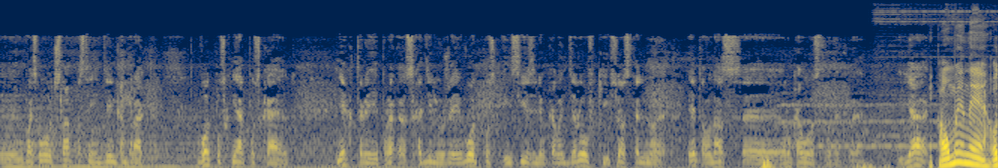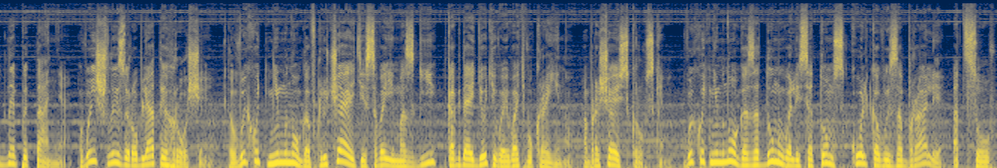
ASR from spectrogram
э, 8 числа последний день контракта. В отпуск не отпускают. Некоторые э, сходили уже и в отпуск, и съездили в командировки, и все остальное. Это у нас э, руководство такое. Я А у мене одне питання: ви йшли заробляти гроші. Вы хоть немного включаете свои мозги, когда идете воевать в Украину? Обращаюсь к русским. Вы хоть немного задумывались о том, сколько вы забрали отцов,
